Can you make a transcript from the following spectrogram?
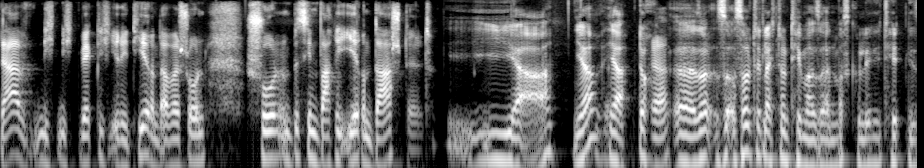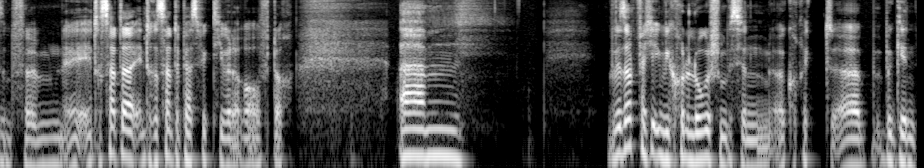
ja, nicht, nicht wirklich irritierend, aber schon, schon ein bisschen variierend darstellt. Ja, ja, ja, doch, ja. Äh, so, sollte gleich noch ein Thema sein, Maskulinität in diesem Film. Äh, interessante, interessante Perspektive darauf, doch. Ähm, wir sollten vielleicht irgendwie chronologisch ein bisschen äh, korrekt äh, beginnen.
